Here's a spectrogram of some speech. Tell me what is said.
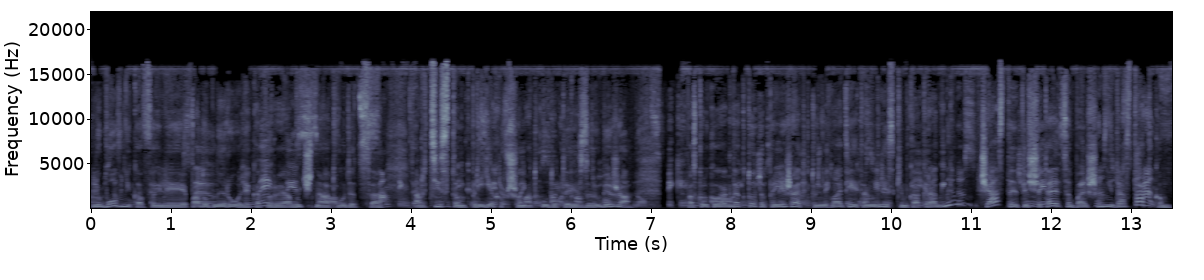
любовников или подобные роли, которые обычно отводятся артистам, приехавшим откуда-то из-за рубежа. Поскольку когда кто-то приезжает, кто не владеет английским как родным, часто это считается большим недостатком.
